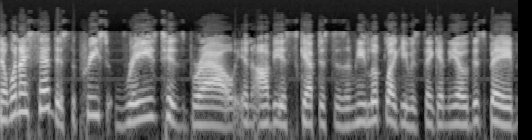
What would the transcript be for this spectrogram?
Now, when I said this, the priest raised his brow in obvious skepticism. He looked like he was thinking, you know, this babe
